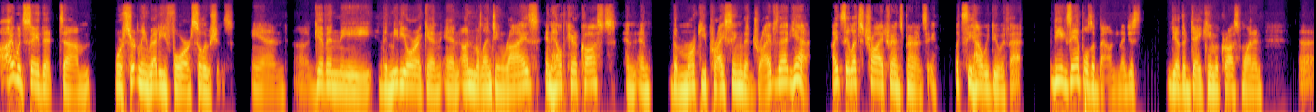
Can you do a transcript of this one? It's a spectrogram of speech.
I would say that um, we're certainly ready for solutions. And uh, given the the meteoric and, and unrelenting rise in healthcare costs and, and the murky pricing that drives that, yeah, I'd say let's try transparency. Let's see how we do with that. The examples abound, and I just the other day came across one and uh,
